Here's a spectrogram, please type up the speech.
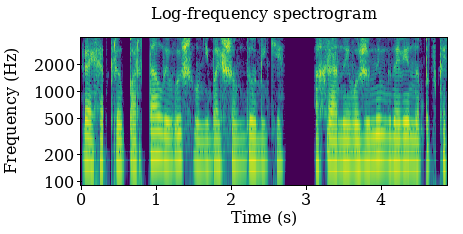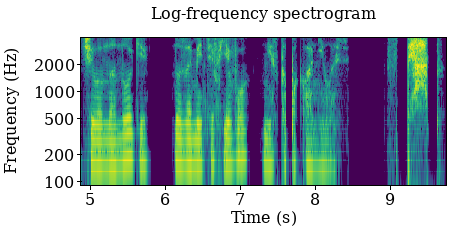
Райх открыл портал и вышел в небольшом домике. Охрана его жены мгновенно подскочила на ноги, но, заметив его, низко поклонилась. «Спят!» —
